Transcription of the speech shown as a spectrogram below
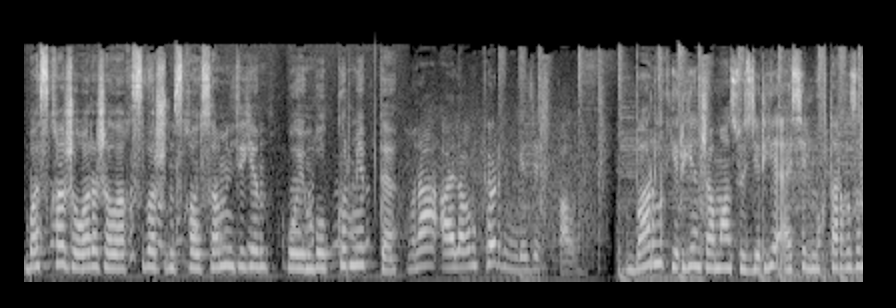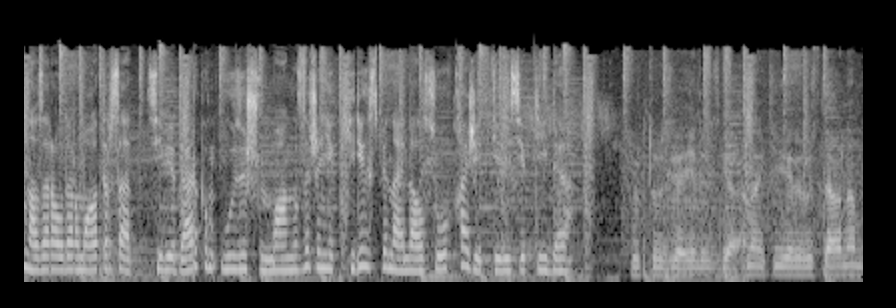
басқа жоғары жалақысы бар жұмысқа ауысамын деген ойым болып көрмепті. Мына айлығым төрт мыңға жетіп қалды. Барлық ерген жаман сөздерге әсел мұхтарқызы назар аудармауға тырысады. Себебі әркім өзі үшін маңызды және керек іспен айналысуы қажет деп есептейді. Жұртыбызға елімізге анан кейін жағынан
